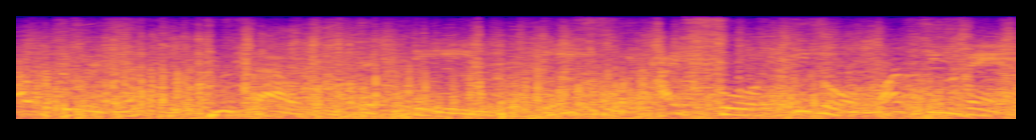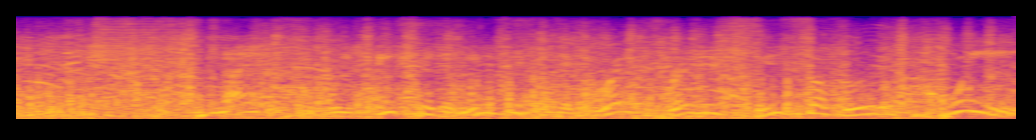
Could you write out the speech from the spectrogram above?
proud to present the 2015 Eastwood High School Eagle Marching Band. Tonight, we feature the music of the great British musical group Queen.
